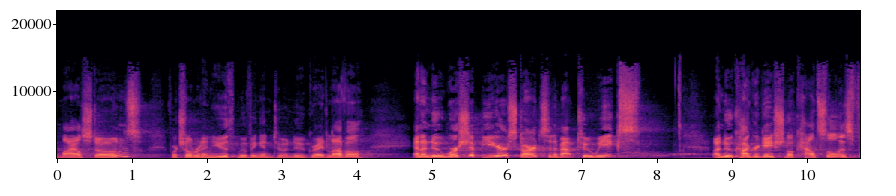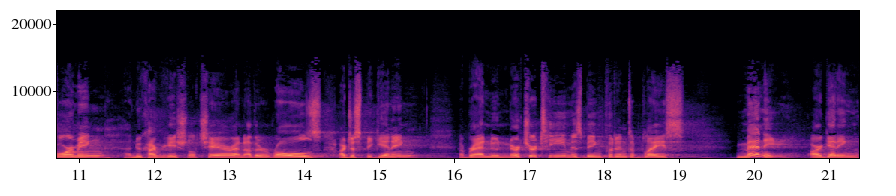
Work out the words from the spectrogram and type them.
milestones for children and youth moving into a new grade level. And a new worship year starts in about two weeks. A new congregational council is forming, a new congregational chair and other roles are just beginning. A brand new nurture team is being put into place. Many are getting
